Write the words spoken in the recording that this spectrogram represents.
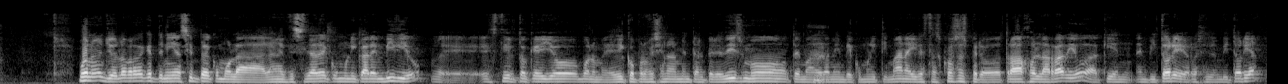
Bueno, yo la verdad que tenía siempre como la, la necesidad de comunicar en vídeo. Eh, es cierto que yo, bueno, me dedico profesionalmente al periodismo, tema de- también de community manager y estas cosas, pero trabajo en la radio, aquí en, en Vitoria, yo resido en Vitoria.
